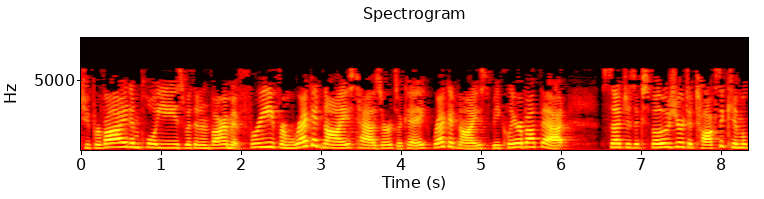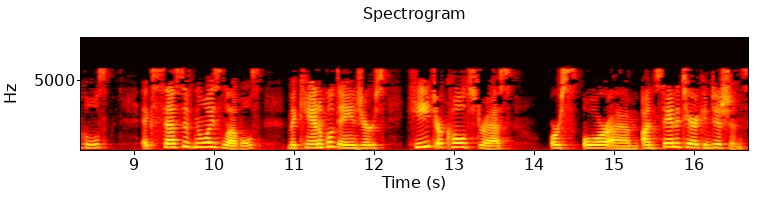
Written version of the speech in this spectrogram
to provide employees with an environment free from recognized hazards. Okay, recognized. Be clear about that, such as exposure to toxic chemicals, excessive noise levels, mechanical dangers, heat or cold stress, or or um, unsanitary conditions.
